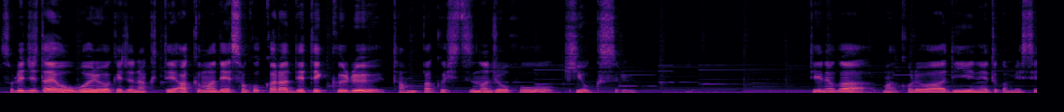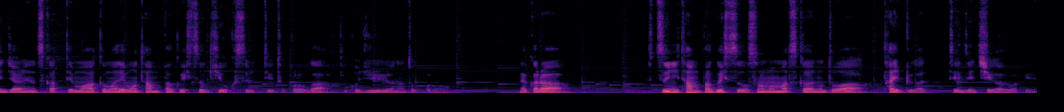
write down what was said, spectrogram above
それ自体を覚えるわけじゃなくて、あくまでそこから出てくるタンパク質の情報を記憶する。っていうのが、まあこれは DNA とかメッセンジャー RNA を使ってもあくまでもタンパク質を記憶するっていうところが結構重要なところ。だから、普通にタンパク質をそのまま使うのとはタイプが全然違うわけで。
